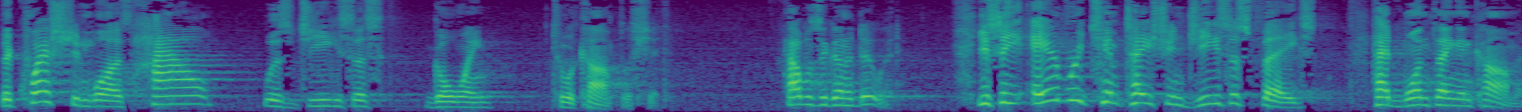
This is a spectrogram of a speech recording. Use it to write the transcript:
The question was, how was Jesus going to accomplish it? How was he going to do it? You see, every temptation Jesus faced had one thing in common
